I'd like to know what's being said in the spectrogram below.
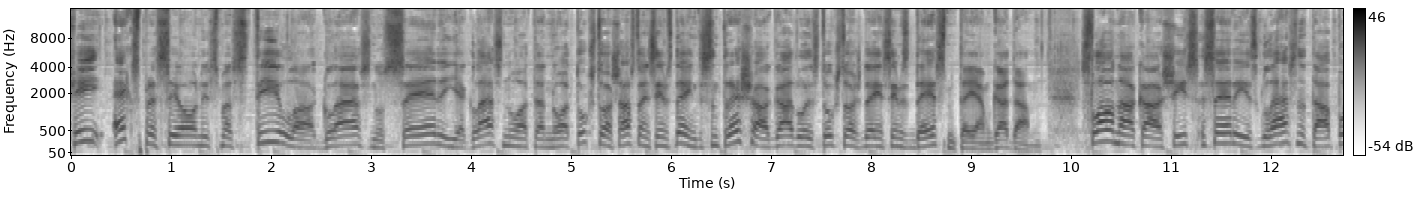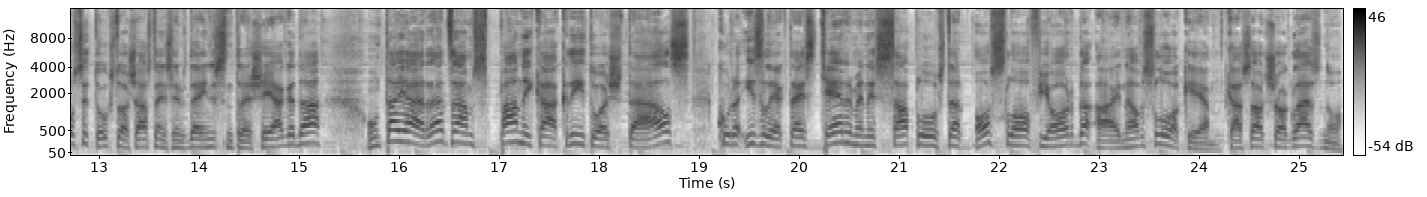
Šī ekspresionisma stila gleznu sērija gleznota no 1893. gada līdz 1910. gadam. Slavenākā šīs sērijas glezna tapusi 1893. gadā, un tajā redzams panikā krītošs tēls, kura izliektais ķermenis saplūst ar Oslo fjorda ainavas lokiem. Kā sauc šo gleznu?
